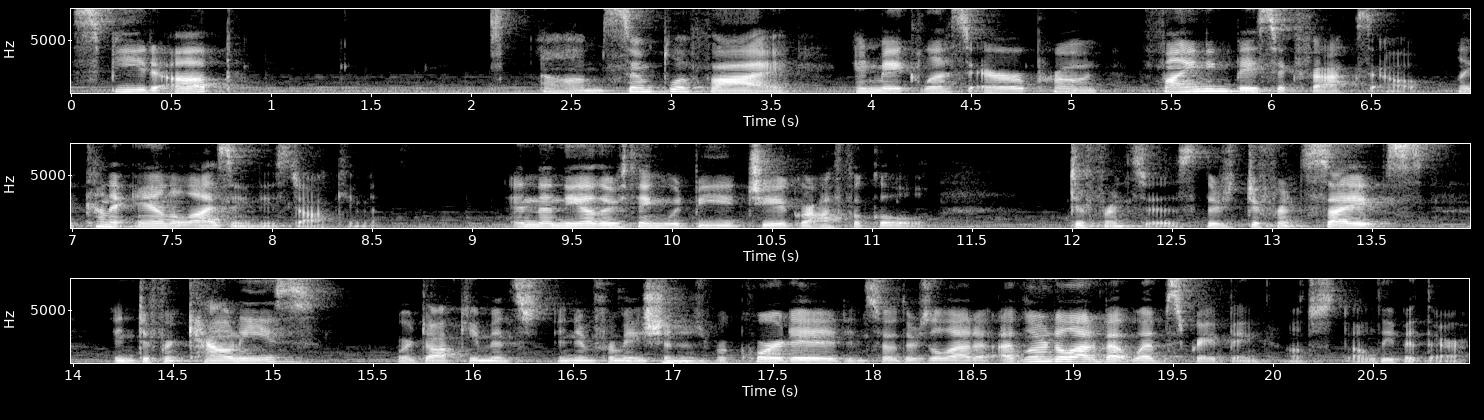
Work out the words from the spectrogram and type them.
speed up um, simplify and make less error prone finding basic facts out like kind of analyzing these documents. And then the other thing would be geographical differences. There's different sites in different counties where documents and information is recorded. And so there's a lot of, I've learned a lot about web scraping. I'll just, I'll leave it there.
